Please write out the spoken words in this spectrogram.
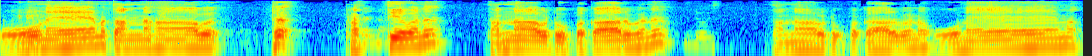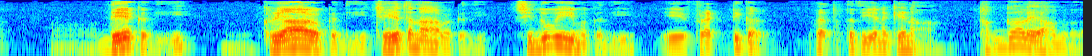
ඕනෑම තන්නහාාවට ප්‍රත්‍යවන තන්නාවට උපකාරවන තන්නාවට උපකාරවන ඕනෑම දේකදී ක්‍රියාවකදී චේතනාවකදී සිදුවීමකදී ඒ ෆ්‍රක්ටිකල් පැත්ත තියෙන කෙනා ටක්ගාලය හඳුනග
